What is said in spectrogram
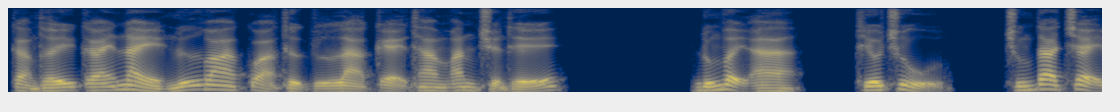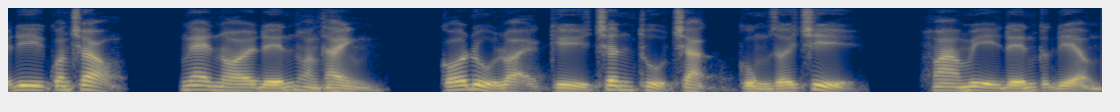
cảm thấy cái này nữ hoa quả thực là kẻ tham ăn chuyển thế. Đúng vậy à, thiếu chủ, chúng ta chạy đi quan trọng, nghe nói đến hoàng thành, có đủ loại kỳ chân thủ chặt cùng giới chỉ, hoa mỹ đến cực điểm.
